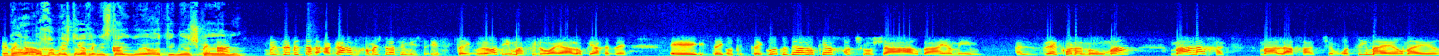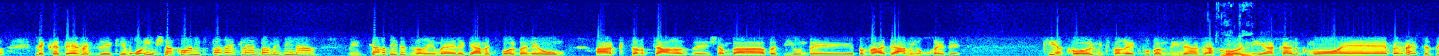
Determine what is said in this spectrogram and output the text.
דנה גם בחמשת אלפים הסתייגויות, אם יש מעט- כאלה. וזה בסדר, אגב, 5,000 הס- הסתייגויות, אם אפילו היה לוקח את זה אה, הסתייגות הסתייגות, אז היה לוקח עוד שלושה, ארבעה ימים. על זה כל המהומה? מה הלחץ? מה הלחץ? שהם רוצים מהר מהר לקדם את זה, כי הם רואים שהכל מתפרק להם במדינה. והזכרתי את הדברים האלה גם אתמול בנאום הקצרצר הזה, שם בדיון בוועדה המיוחדת. כי הכל מתפרק פה במדינה, והכל אוקיי. נהיה כאן כמו, אה, באמת, איזה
